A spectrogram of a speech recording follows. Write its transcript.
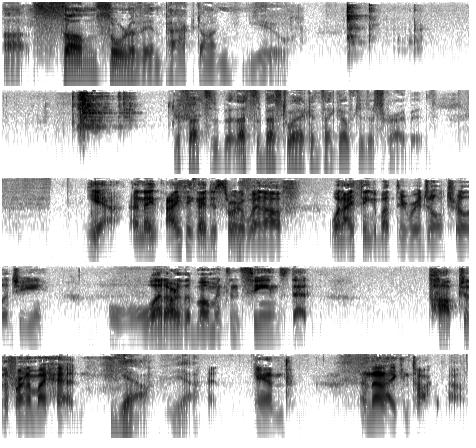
uh, some sort of impact on you. If that's the that's the best way I can think of to describe it. Yeah, and I, I think I just sort of went off when I think about the original trilogy. What are the moments and scenes that pop to the front of my head, Yeah, yeah, and and that I can talk about?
